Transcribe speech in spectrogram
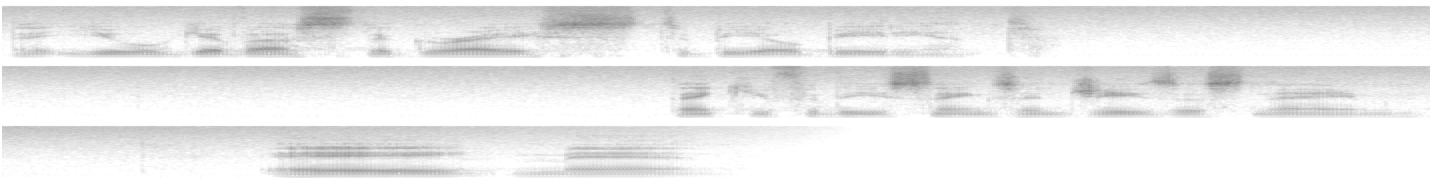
that you will give us the grace to be obedient. Thank you for these things in Jesus' name. Amen.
